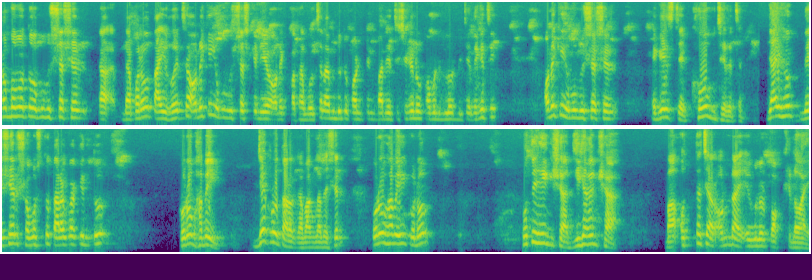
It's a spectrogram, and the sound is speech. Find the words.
সম্ভবত অপবিশ্বাসের ব্যাপারেও তাই হয়েছে। অনেকেই অপবিশ্বাসকে নিয়ে অনেক কথা বলছেন। আমি দুটো কন্টেন্ট বানিয়েছি, সেখানেও কমেন্টগুলোর নিচে দেখেছি। অনেকেই অপবিশ্বাসের এগেনস্টে ক্ষোভ ঝেড়েছেন। যাই হোক, দেশের সমস্ত তারকা কিন্তু কোনোভাবেই, যে কোনো তারকা বাংলাদেশের, কোনোভাবেই কোনো প্রতিহিংসা জিঘাংসা বা অত্যাচার, অন্যায় এগুলোর পক্ষে নয়।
